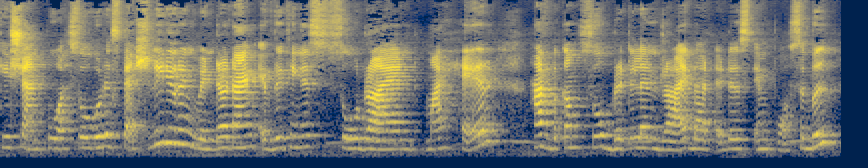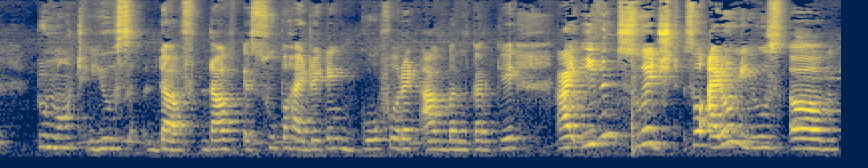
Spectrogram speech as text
Ke shampoo are so good, especially during winter time. Everything is so dry and my hair have become so brittle and dry that it is impossible to not use Dove. Dove is super hydrating. Go for it. Aag band karke. I even switched. So I don't use um,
